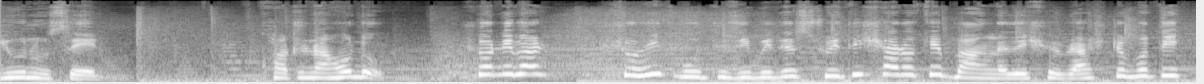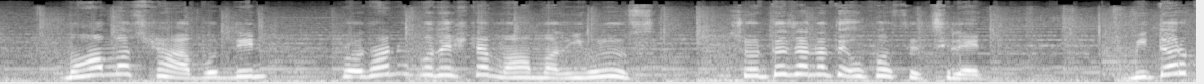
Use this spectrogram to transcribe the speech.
ইউনুসের। ঘটনা হলো, শনিবার শহীদ বুদ্ধিজীবীদের স্মৃতি স্মারকে বাংলাদেশের রাষ্ট্রপতি মোহাম্মদ শাহাবুদ্দিন, প্রধান উপদেষ্টা মোহাম্মদ ইউনুস শ্রদ্ধা জানাতে উপস্থিত ছিলেন। বিতর্ক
